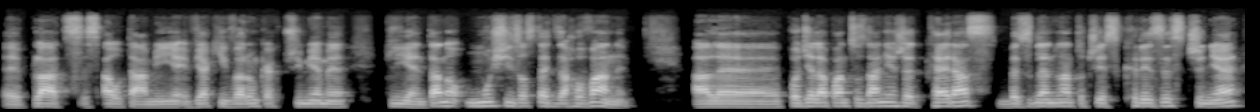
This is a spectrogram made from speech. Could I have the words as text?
e, plac z autami, w jakich warunkach przyjmiemy klienta, no musi zostać zachowany. Ale podziela Pan to zdanie, że teraz, bez względu na to, czy jest kryzys, czy nie,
